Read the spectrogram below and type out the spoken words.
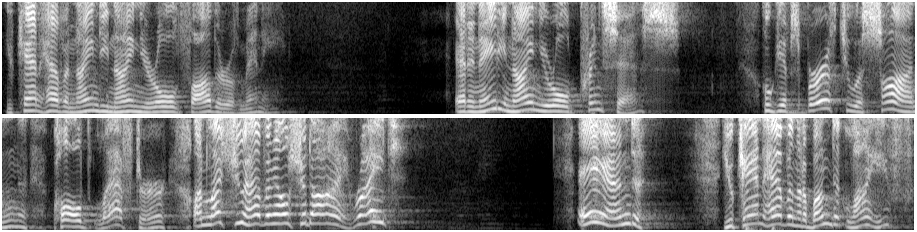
You can't have a 99 year old father of many and an 89 year old princess who gives birth to a son called laughter unless you have an El Shaddai, right? And you can't have an abundant life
